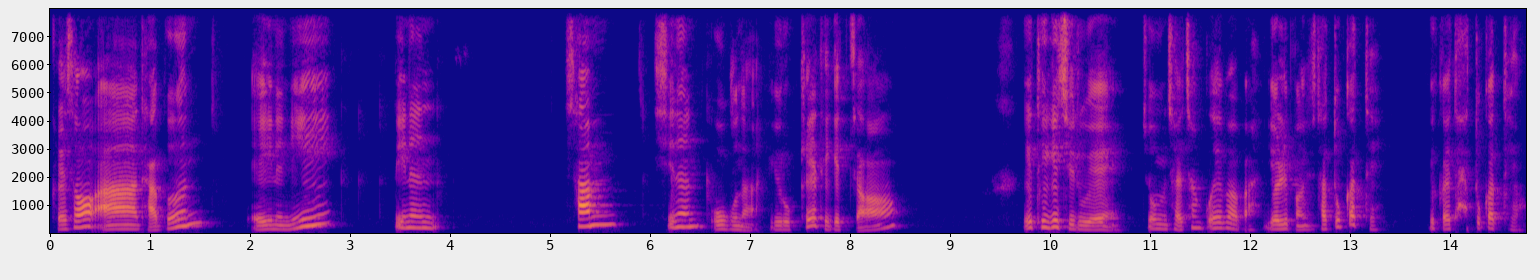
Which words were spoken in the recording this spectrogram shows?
그래서 아 답은 A는 2, B는 3, C는 5구나. 이렇게 되겠죠. 이게 되게 지루해. 좀 잘 참고 해봐봐. 연립방식 다 똑같아. 여기까지 다 똑같아요.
